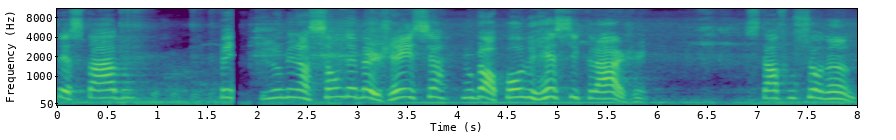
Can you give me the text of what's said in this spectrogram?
testado. Iluminação de emergência no galpão de reciclagem. Está funcionando.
